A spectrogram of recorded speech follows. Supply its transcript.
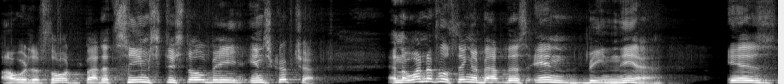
I would have thought, but it seems to still be in Scripture. And the wonderful thing about this end being near is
